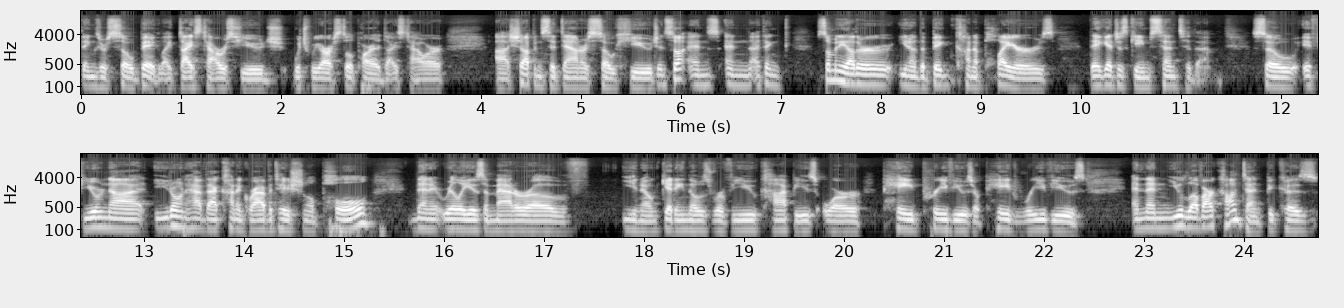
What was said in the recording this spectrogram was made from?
things are so big like dice tower is huge which we are still part of dice tower. Uh, shut up and sit down are so huge. And so and and i think so many other you know the big kind of players they get just games sent to them. So if you're not you don't have that kind of gravitational pull then it really is a matter of you know getting those review copies or paid previews or paid reviews. And then you love our content because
